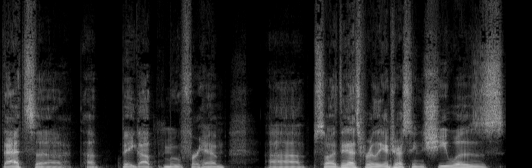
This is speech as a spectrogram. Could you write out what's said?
that's a, a big up move for him. Uh, so I think that's really interesting. She was,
